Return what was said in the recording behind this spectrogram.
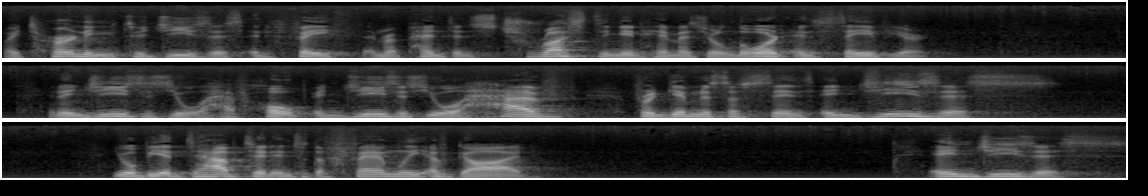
by turning to Jesus in faith and repentance, trusting in Him as your Lord and Savior. And in Jesus, you will have hope. In Jesus, you will have forgiveness of sins. In Jesus, you will be adapted into the family of God. In Jesus,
